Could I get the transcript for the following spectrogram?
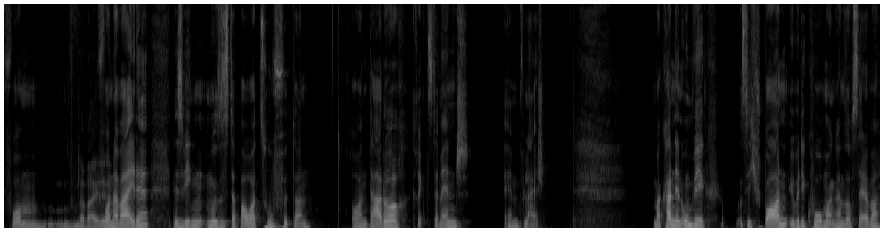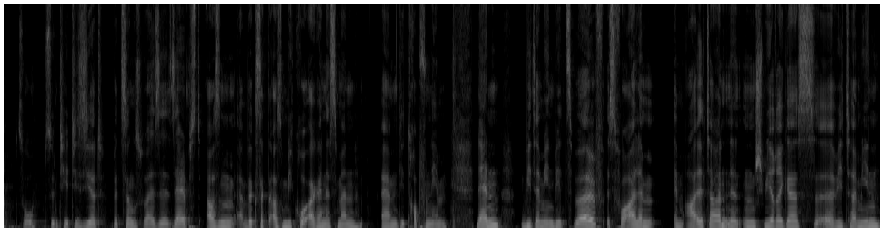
vom, Von der Weide. von der Weide. Deswegen muss es der Bauer zufüttern. Und dadurch kriegt es der Mensch im Fleisch. Man kann den Umweg sich sparen über die Kuh, man kann es auch selber so synthetisiert, beziehungsweise selbst aus dem, wie gesagt, aus Mikroorganismen ähm, die Tropfen nehmen. Denn Vitamin B12 ist vor allem im Alter ein, schwieriges äh, Vitamin,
